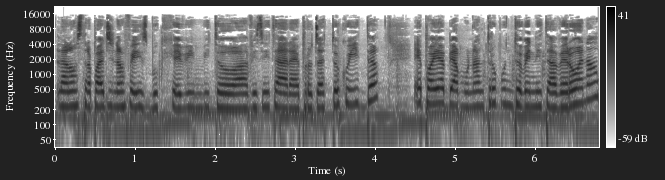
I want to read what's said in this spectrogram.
la nostra pagina Facebook che vi invito a visitare è Progetto Quid e poi abbiamo un altro punto vendita a Verona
